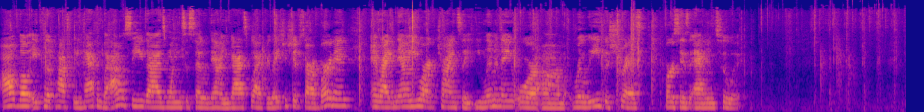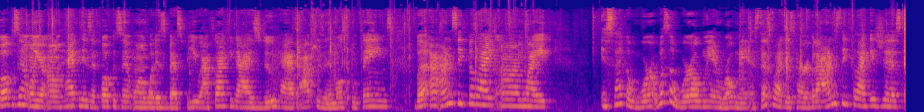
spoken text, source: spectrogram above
Although it could possibly happen, but I don't see you guys wanting to settle down. You guys feel like relationships are a burden, and right now you are trying to eliminate or um, relieve the stress versus adding to it. Focusing on your own happiness and focusing on what is best for you. I feel like you guys do have options in multiple things, but I honestly feel like um like it's like a world what's a whirlwind romance? That's what i just heard but i honestly feel like it's just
